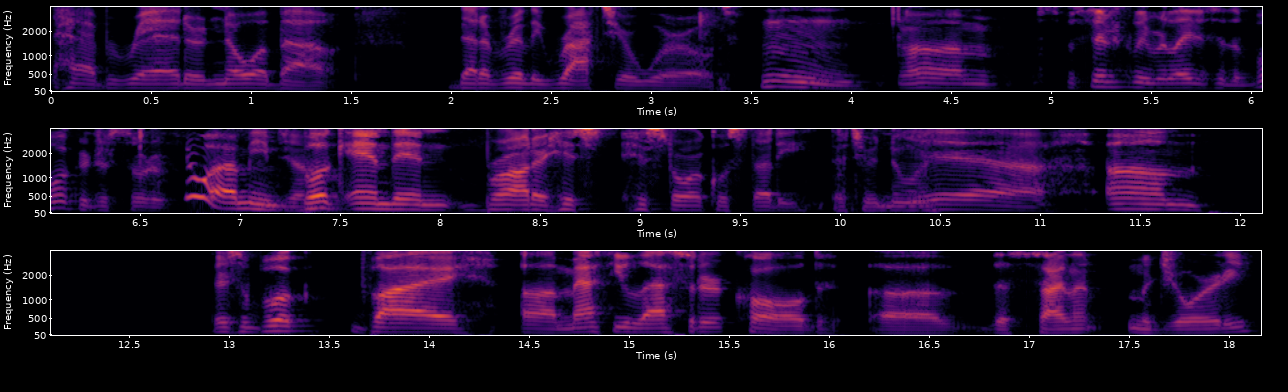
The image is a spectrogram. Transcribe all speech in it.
have read or know about that have really rocked your world? Hmm. Um, specifically related to the book, or just sort of. Well, I mean, book and then broader his, historical study that you're doing. Yeah. Um, there's a book by uh, Matthew Lassiter called uh, "The Silent Majority,"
